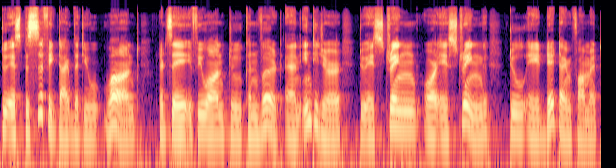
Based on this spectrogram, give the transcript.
to a specific type that you want, let's say if you want to convert an integer to a string or a string to a datetime format,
